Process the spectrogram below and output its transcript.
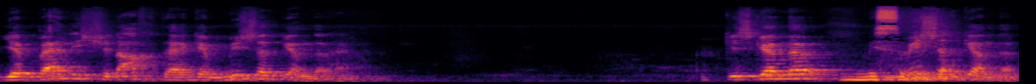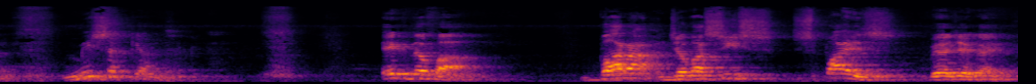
یہ پہلی شناخت ہے کہ مصر کے اندر ہے کس کے اندر؟ مصر کے اندر. مصر کے اندر. ایک دفعہ بارہ جواسیس سپائز بھیجے گئے۔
